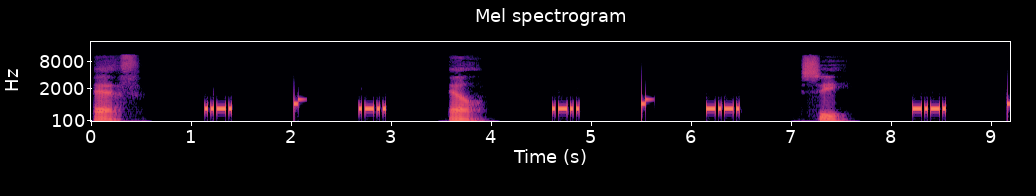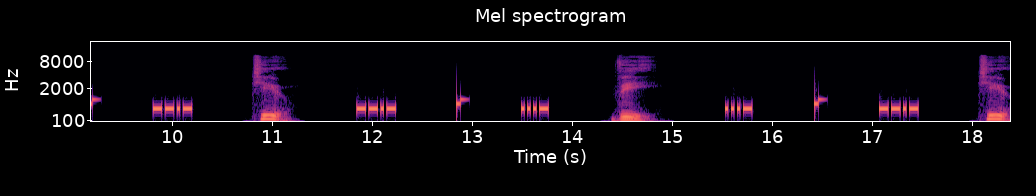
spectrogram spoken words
F. L C. Q. V. Q.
